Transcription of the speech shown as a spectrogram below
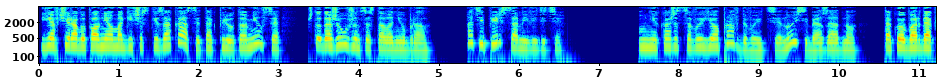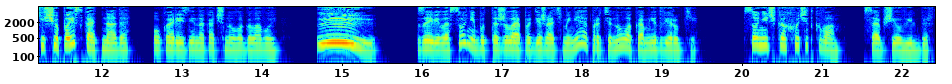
Я вчера выполнял магический заказ и так переутомился, что даже ужин со стола не убрал. А теперь сами видите. Мне кажется, вы ее оправдываете, ну и себя заодно. Такой бардак еще поискать надо, укоризненно качнула головой. «Ы-ы-ы!» Заявила Соня, будто желая поддержать меня, и протянула ко мне две руки. Сонечка хочет к вам, сообщил Вильберт.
